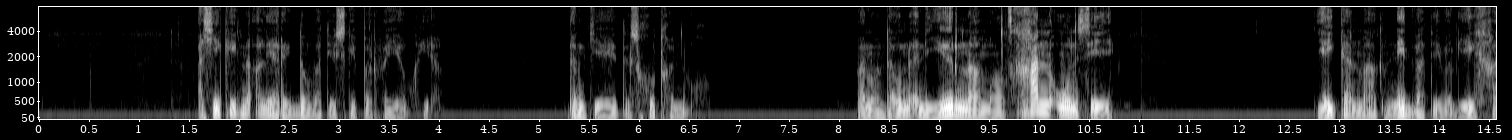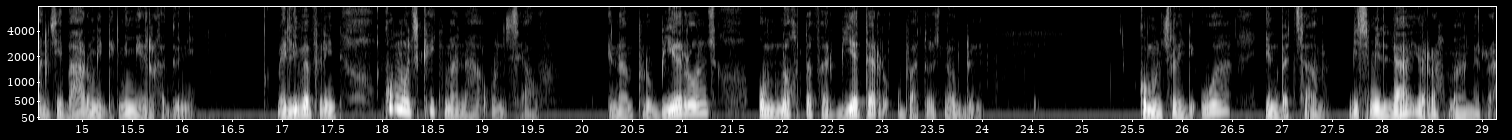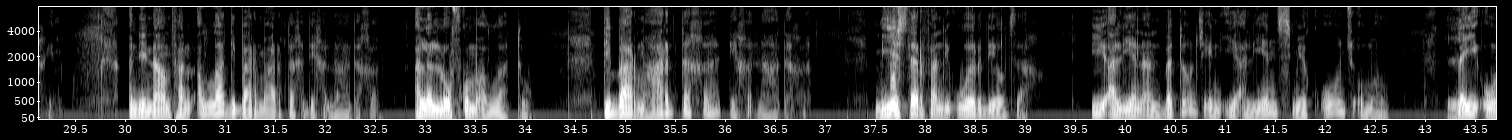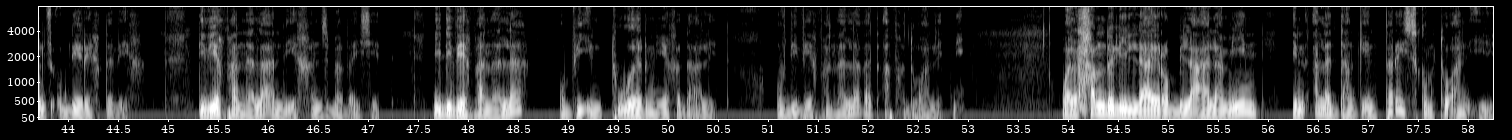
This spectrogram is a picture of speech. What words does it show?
As jy kyk na al die rykdom wat jy Skepper vir jou gee, dink jy dit is goed genoeg? Want onthou in hiernamaals gaan ons sê jy kan maak net wat jy wil. Jy gaan sê waarom het ek nie meer gedoen nie? My liewe vriend, kom ons kyk maar na onsself en dan probeer ons om nog te verbeter op wat ons nou doen. Kom ons lê die oë en bid saam. Bismillahirrahmanirrahim. In die naam van Allah, die Barmhartige, die Genadige. Alle lof kom Allah toe. Die Barmhartige, die Genadige. Meester van die oordeelsdag. U alleen aanbid ons en u alleen smeek ons om hulp. Lei ons op die regte weg die weg van hulle aan wie guns bewys het nie die weg van hulle op wie in toer neergedaal het of die weg van hulle wat afgedwaal het nie walhamdulillahi rabbil alamin in alle dank en prys kom toe aan u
